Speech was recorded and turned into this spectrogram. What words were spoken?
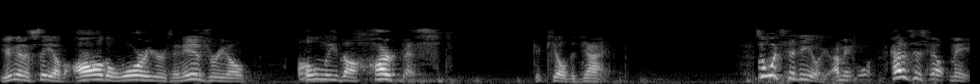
You're going to see of all the warriors in Israel, only the harpist could kill the giant. So what's the deal here? I mean, how does this help me?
